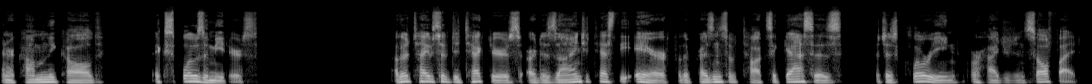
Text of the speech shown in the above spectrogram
and are commonly called explosimeters. Other types of detectors are designed to test the air for the presence of toxic gases such as chlorine or hydrogen sulfide.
